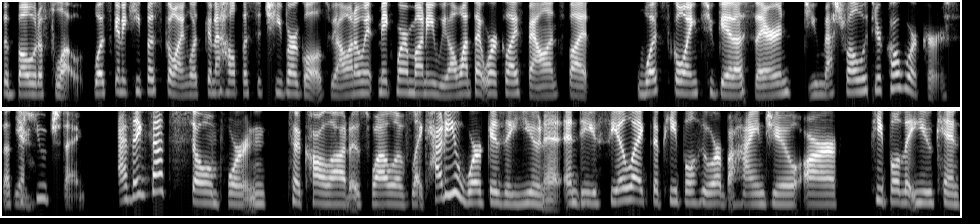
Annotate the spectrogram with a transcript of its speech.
the boat afloat? What's going to keep us going? What's going to help us achieve our goals? We all want to make more money. We all want that work life balance, but what's going to get us there? And do you mesh well with your coworkers? That's yeah. a huge thing. I think that's so important to call out as well of like, how do you work as a unit? And do you feel like the people who are behind you are people that you can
